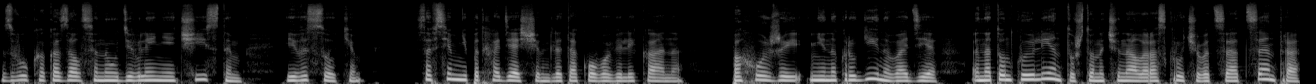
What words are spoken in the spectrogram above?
Звук оказался на удивление чистым и высоким, совсем не подходящим для такого великана, похожий не на круги на воде, а на тонкую ленту, что начинала раскручиваться от центра,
